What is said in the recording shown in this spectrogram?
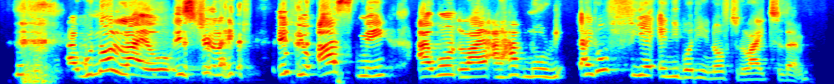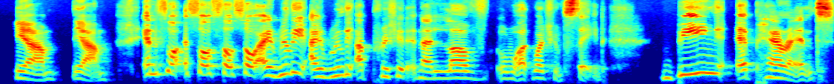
I will not lie. Oh, it's true. Like if you ask me, I won't lie. I have no, re- I don't fear anybody enough to lie to them. Yeah, yeah. And so so so so I really I really appreciate and I love what what you've said. Being a parent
